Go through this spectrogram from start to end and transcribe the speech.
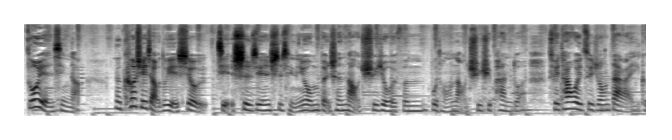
多元性的。那科学角度也是有解释这件事情的，因为我们本身脑区就会分不同的脑区去判断，所以它会最终带来一个。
